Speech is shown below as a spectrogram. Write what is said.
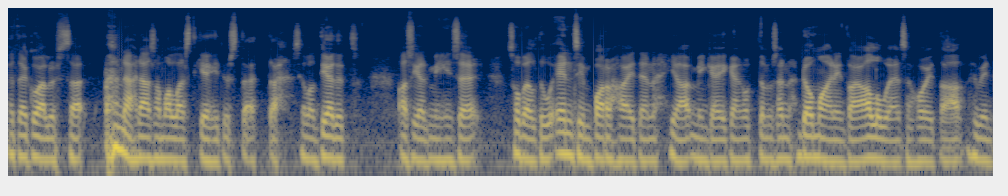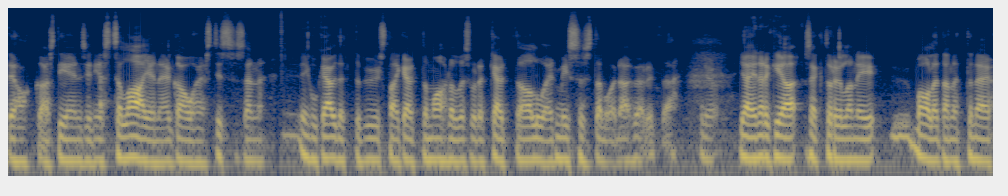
Ja tekoälyssä nähdään samanlaista kehitystä, että siellä on tietyt asiat, mihin se soveltuu ensin parhaiten ja minkä ikään kuin tämmöisen domainin tai alueen se hoitaa hyvin tehokkaasti ensin ja sitten se laajenee kauheasti se sen niin kuin käytettävyys tai käyttömahdollisuudet, käyttöalueet, missä sitä voidaan hyödyntää. Joo. Ja energiasektorilla niin mä oletan, että ne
